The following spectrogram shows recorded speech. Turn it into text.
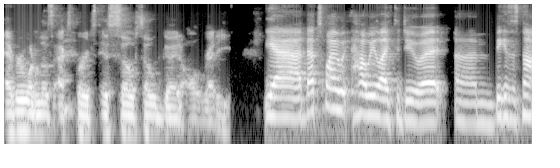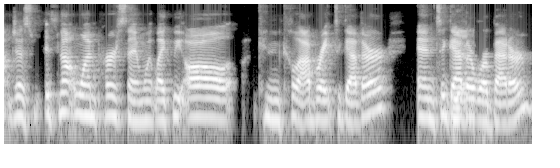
every one of those experts is so so good already. Yeah, that's why we, how we like to do it um, because it's not just it's not one person. Like we all can collaborate together, and together yeah. we're better.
